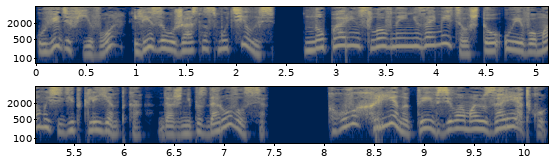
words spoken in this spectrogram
Увидев его, Лиза ужасно смутилась, но парень словно и не заметил, что у его мамы сидит клиентка, даже не поздоровался. «Какого хрена ты взяла мою зарядку?»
